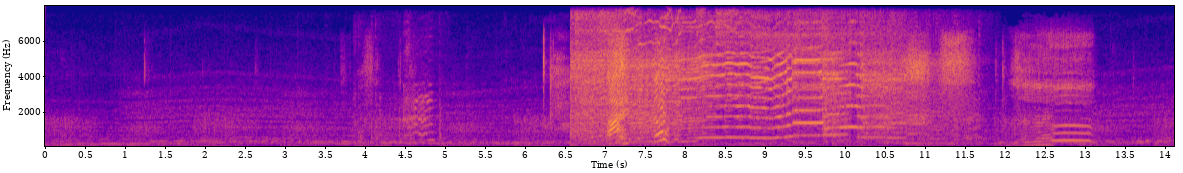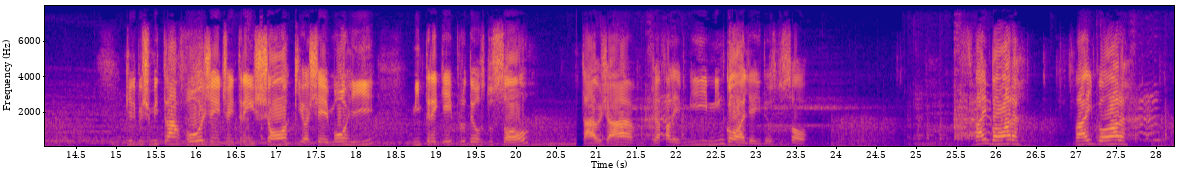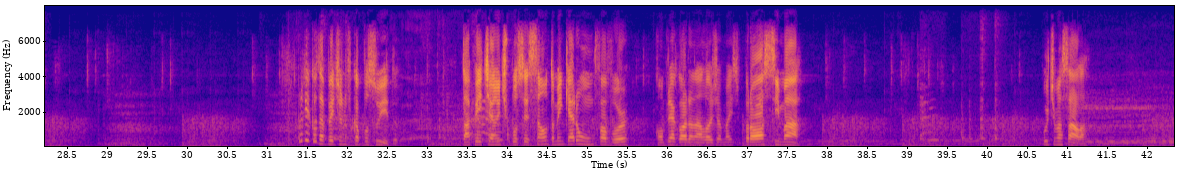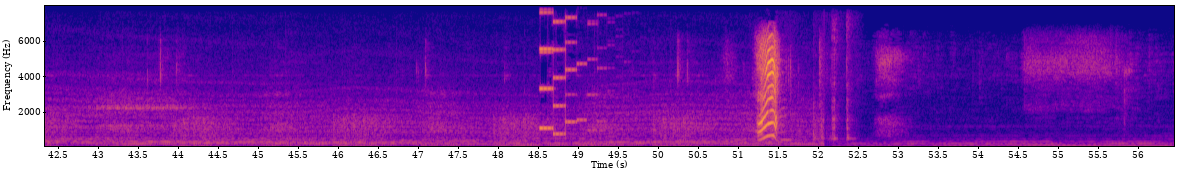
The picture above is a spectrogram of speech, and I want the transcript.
Ai, não! Aquele bicho me travou, gente. Eu entrei em choque, eu achei, morri. Me entreguei pro Deus do Sol. Tá, eu já, já falei, me, me engole aí, Deus do Sol. Vai embora. Vai embora. Por que, que o tapete não fica possuído? Tapete é anti-possessão, também quero um, por favor. Compre agora na loja mais próxima. Última sala.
